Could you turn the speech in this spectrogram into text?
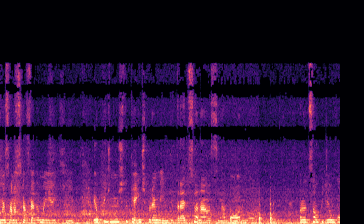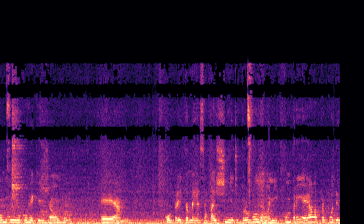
Começar nosso café da manhã aqui. Eu pedi um misto quente pra mim, de tradicional, assim, adoro. A produção pediu um pãozinho com requeijão. É, comprei também essa pastinha de provolone. Comprei ela pra poder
